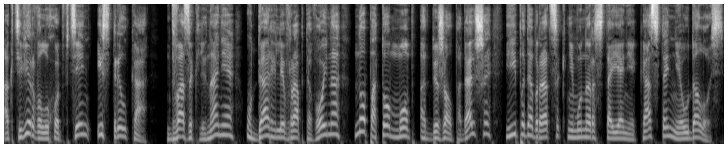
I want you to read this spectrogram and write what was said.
выбить хоть одного рапта. Активировал уход в тень и стрелка. Два заклинания ударили в рапта воина, но потом моб отбежал подальше, и подобраться к нему на расстояние каста не удалось.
